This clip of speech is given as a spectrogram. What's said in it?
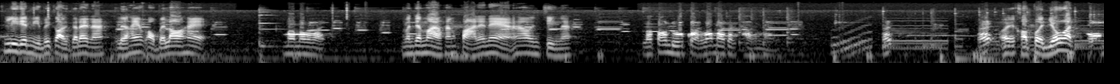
พี่ลีจะหนีไปก่อนก็ได้นะหรือให้มันออกไปล่อให้ มามาใหม่มันจะมาจากทางฝาแน่ๆถ้าเอาจริงๆนะเราต้องดูก่อนว่ามาจากทางไหนเฮ้ยเฮ้ยเอ้ยขอเปิดโยกก่อนโอม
